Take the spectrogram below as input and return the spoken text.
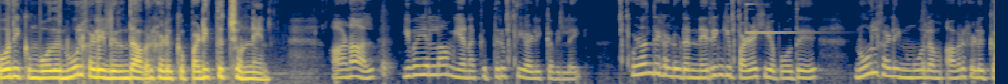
போதிக்கும்போது நூல்களிலிருந்து அவர்களுக்கு படித்துச் சொன்னேன். ஆனால் இவையெல்லாம் எனக்கு திருப்தி அளிக்கவில்லை. குழந்தைகளுடன் நெருங்கி பழகிய போது நூல்களின் மூலம் அவர்களுக்கு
